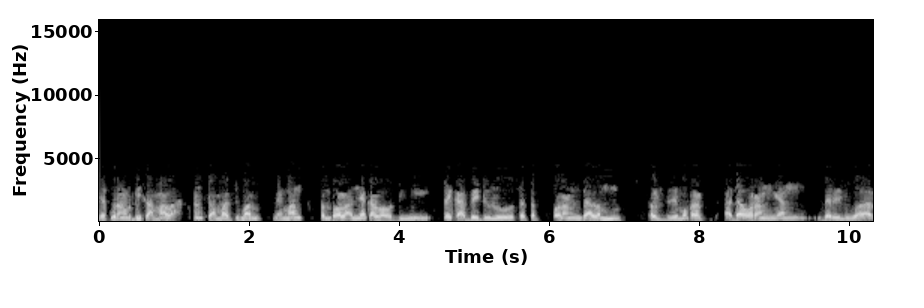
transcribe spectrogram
ya kurang lebih sama lah. Sama cuma memang pentolannya kalau di PKB dulu tetap orang dalam, kalau di Demokrat ada orang yang dari luar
